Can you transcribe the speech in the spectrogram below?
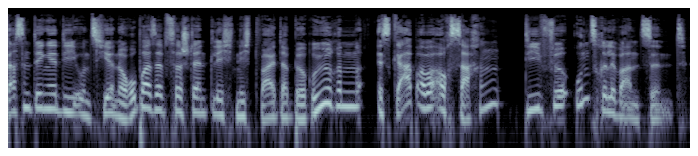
Das sind Dinge, die uns hier in Europa selbstverständlich nicht weiter berühren. Es gab aber auch Sachen, die für uns relevant sind.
